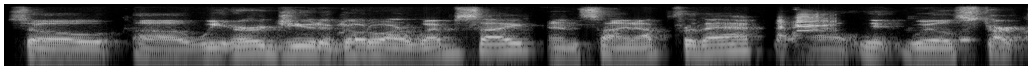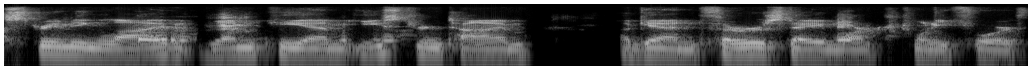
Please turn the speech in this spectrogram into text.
So, uh, we urge you to go to our website and sign up for that. it will start streaming live at 1 p.m. Eastern Time again Thursday, March 24th.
